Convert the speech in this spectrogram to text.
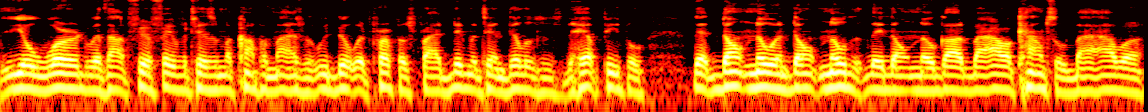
your word without fear, favoritism, or compromise, but we do it with purpose, pride, dignity, and diligence to help people that don't know and don't know that they don't know, God, by our counsel, by our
